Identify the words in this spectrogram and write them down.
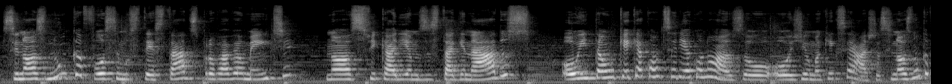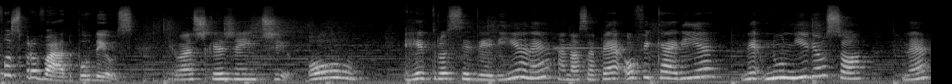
se nós nunca fôssemos testados, provavelmente nós ficaríamos estagnados. Ou então, o que, que aconteceria com nós? Ô, ô Gilma, o que, que você acha? Se nós nunca fosse provado por Deus, Eu acho que a gente ou retrocederia, né, a nossa fé, ou ficaria num nível só, né?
